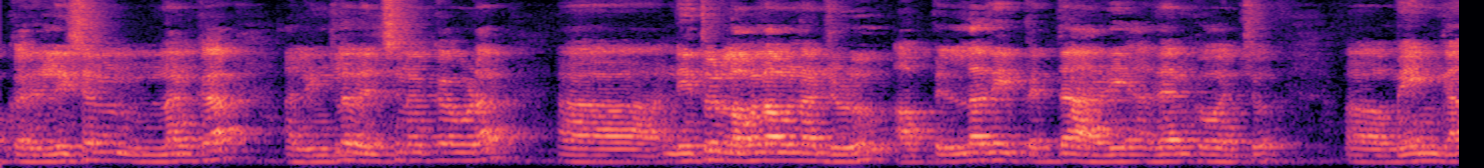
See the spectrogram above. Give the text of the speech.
ఒక రిలేషన్ ఉన్నాక వాళ్ళ ఇంట్లో తెలిసినాక కూడా నీతో లవ్ లవ్ ఉన్నాడు చూడు. ఆ పిల్లది పెద్ద అది అదే అనుకోవచ్చు. మెయిన్గా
